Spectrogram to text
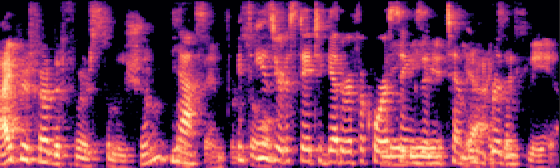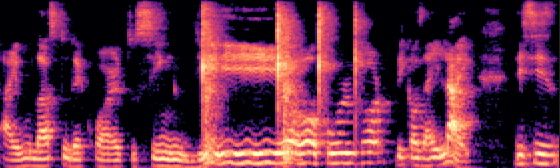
I prefer the first solution, yeah. example. It's so easier to stay together if a chorus maybe, sings in tempo yeah, rhythm. Exactly. I will ask to the choir to sing Dio fulgor because I like. This is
